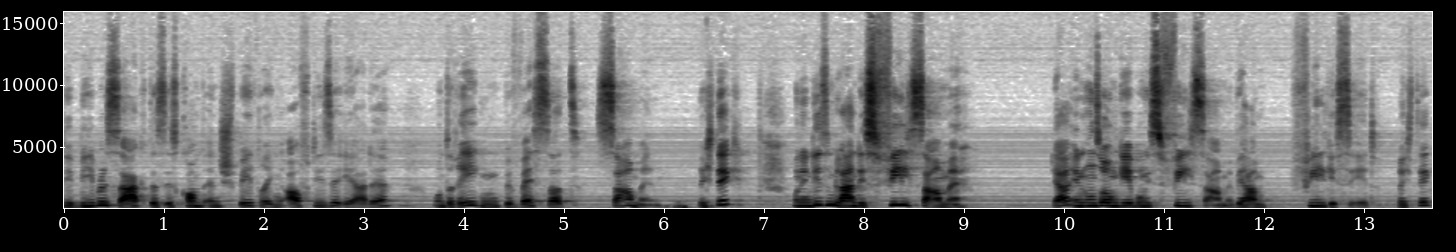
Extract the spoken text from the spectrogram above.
Die Bibel sagt, dass es kommt ein Spätregen auf diese Erde und Regen bewässert Samen. Richtig? Und in diesem Land ist viel Same. Ja, in unserer Umgebung ist viel Same. Wir haben viel gesät. Richtig?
